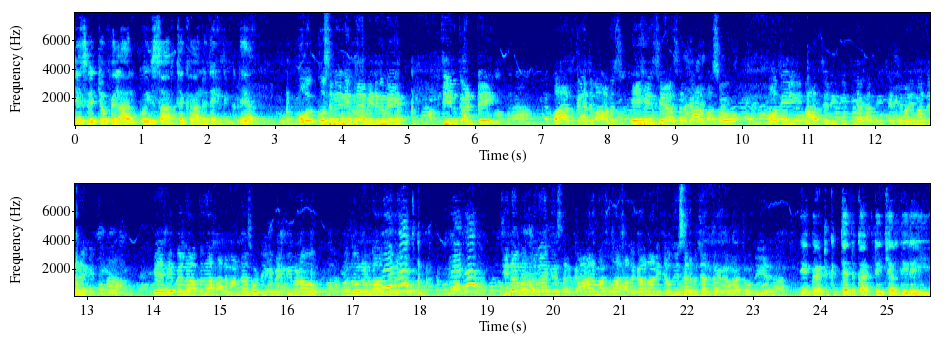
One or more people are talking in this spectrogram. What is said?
ਜਿਸ ਵਿੱਚੋਂ ਫਿਲਹਾਲ ਕੋਈ ਸਾਰਥਕ ਹੱਲ ਨਹੀਂ ਨਿਕਲਿਆ। ਉਹ ਕੁਝ ਨਹੀਂ ਨਿਕਲਿਆ ਮੀਟਿੰਗ ਵਿੱਚ। 3 ਘੰਟੇ ਬਾਤ ਦਾ ਜਵਾਬ ਇਹ ਸਿਆ ਸਰਕਾਰ ਪਾਸੋਂ ਬਹੁਤੀ ਬਾਤ ਜਿਹੜੀ ਕੀਤੀ ਆ ਖਾਤੀ ਖੇਤੀਬਾੜੀ ਮੰਤਰੀ ਨੇ ਕੀਤੀ ਆ। ਇਹ ਪਹਿਲਾਂ ਆਪਣਾ ਹੱਲ ਬਣਦਾ ਛੋਟੀ ਕਮੇਟੀ ਬਣਾਓ, ਅੰਦੋਲਨ ਵਾਸਤੇ ਜਿਹਦਾ ਮਤਲਬ ਹੈ ਕਿ ਸਰਕਾਰ ਮਸਲਾ ਹੱਲ ਕਰਨਾ ਨਹੀਂ ਚਾਹੁੰਦੀ, ਸਿਰਫ ਚਰਚਾ ਕਰਨਾ ਚਾਹੁੰਦੀ ਹੈ। ਇਹ ਬੈਠਕ 3 ਘੰਟੇ ਚੱਲਦੀ ਰਹੀ।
